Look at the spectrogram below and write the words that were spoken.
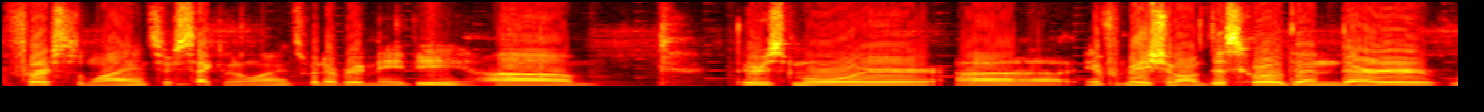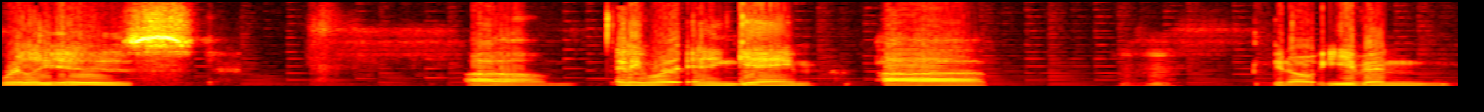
first alliance or second alliance, whatever it may be. Um, there's more uh, information on Discord than there really is um, anywhere in game. Uh, Mm-hmm. you know, even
